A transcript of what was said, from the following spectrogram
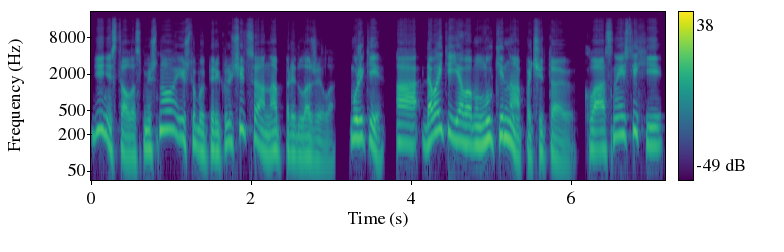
Дине стало смешно, и чтобы переключиться, она предложила. «Мужики, а давайте я вам Лукина почитаю. Классные стихи.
